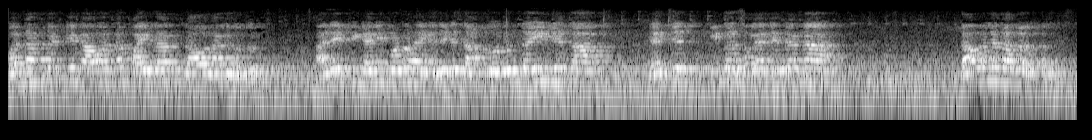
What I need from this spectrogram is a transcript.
पन्नास टक्के गावांना पायीला जावं लागत होतं. अनेक ठिकाणी फोटो आहे का ते जाणतो कोणताही नेता त्यांचे इतर सगळ्या नेत्यांना डावलण्यात आलं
